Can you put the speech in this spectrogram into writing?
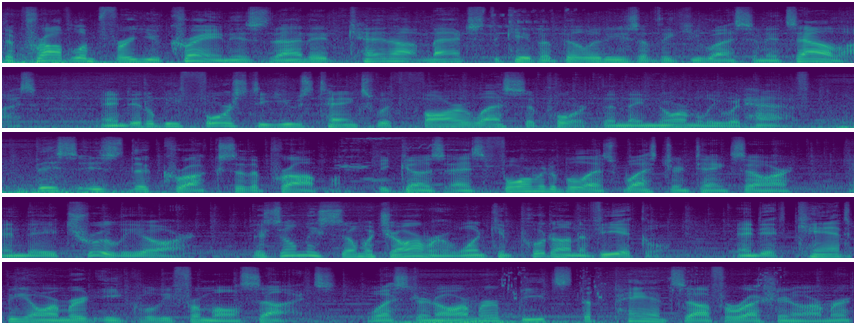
The problem for Ukraine is that it cannot match the capabilities of the US and its allies, and it'll be forced to use tanks with far less support than they normally would have. This is the crux of the problem, because as formidable as Western tanks are, and they truly are, there's only so much armor one can put on a vehicle, and it can't be armored equally from all sides. Western armor beats the pants off of Russian armor,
